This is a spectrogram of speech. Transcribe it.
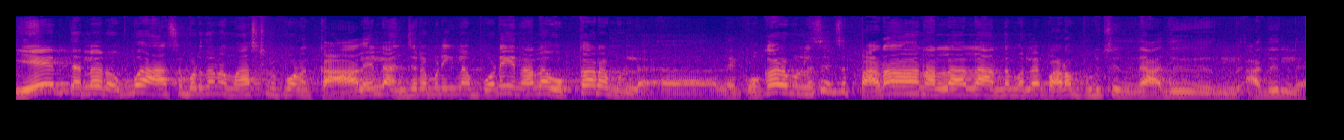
ஏன்னு தெரில ரொம்ப ஆசைப்பட்டு தான் நான் மாஸ்டர் போனேன். காலையில் அஞ்சரை மணிக்கெலாம் போனேன். என்னால் உட்கார முடியல. லைக் உட்கார முடியல சென்ஸ் படம் நல்லா இல்லை அந்த மாதிரிலாம் படம் பிடிச்சிருந்தது அது அது இல்லை.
